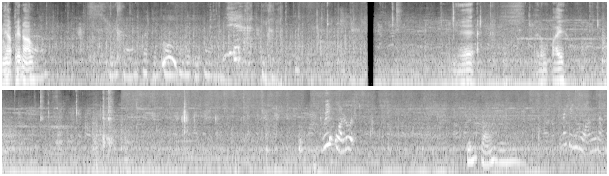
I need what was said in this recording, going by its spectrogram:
นี่ครับเห็ดหอมเห็ดขาวก็เห็ดทองก็เห็ดทองนี่ใส่ลงไป วิหัวหลุด กินสามกินไม่กินหัวมีแต่ข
